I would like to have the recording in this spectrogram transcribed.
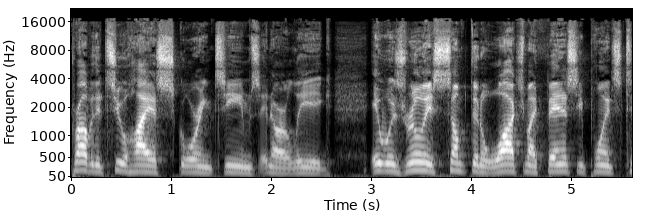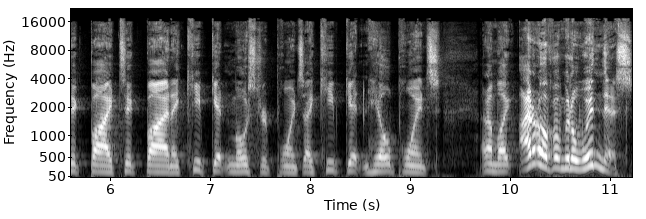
Probably the two highest scoring teams in our league. It was really something to watch. My fantasy points tick by, tick by, and I keep getting Mostert points. I keep getting Hill points. And I'm like, I don't know if I'm going to win this.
